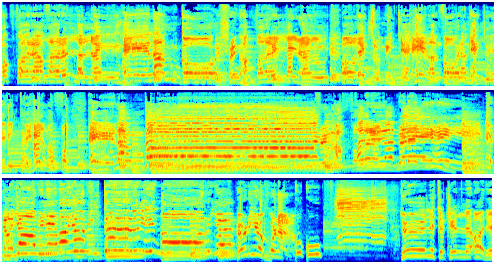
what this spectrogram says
hopp, farallarallallej. Helan går. Sving haffaderellalei, og den som ikke helan får, han heller ikke helan får. Helan går! Du lytter til Are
